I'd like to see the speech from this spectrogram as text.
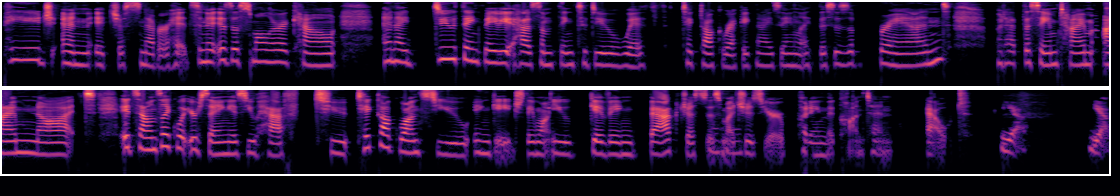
page and it just never hits. And it is a smaller account. And I do think maybe it has something to do with TikTok recognizing like this is a brand, but at the same time, I'm not. It sounds like what you're saying is you have to, TikTok wants you engaged. They want you giving back just as mm-hmm. much as you're putting the content out. Yeah. Yeah.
